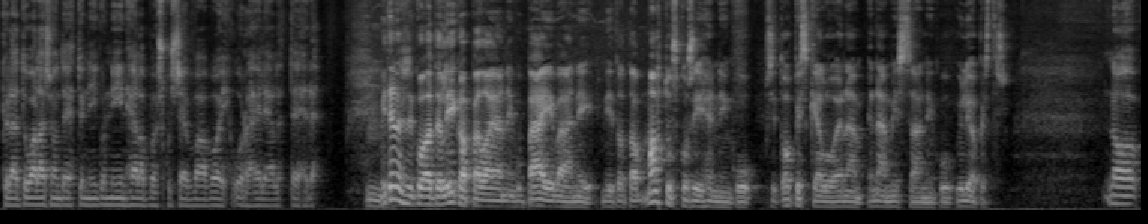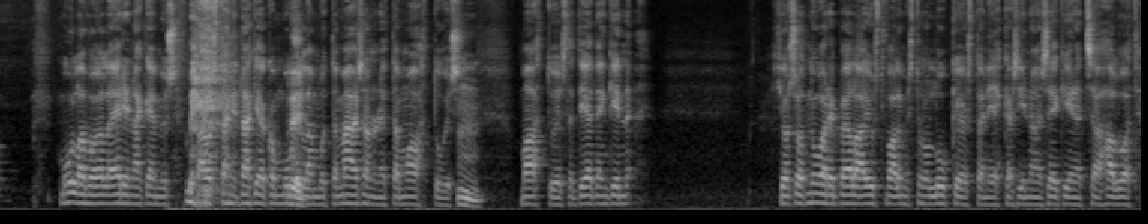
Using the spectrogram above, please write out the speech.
kyllä tuolla se on tehty niin, kuin niin helposti kuin se vaan voi urheilijalle tehdä. Mm. Mitä tässä, kun ajatellaan liikapelaajan niin kuin päivää, niin, niin tota, mahtuisiko siihen niin kuin, sit opiskelua enää, enää missään niin kuin yliopistossa? No, mulla voi olla eri näkemys taustani takia kuin muilla, niin. mutta mä sanon, että mahtuisi. Mm. mahtuisi. Tietenkin, jos oot nuori pelaa just valmistunut lukiosta, niin ehkä siinä on sekin, että sä haluat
